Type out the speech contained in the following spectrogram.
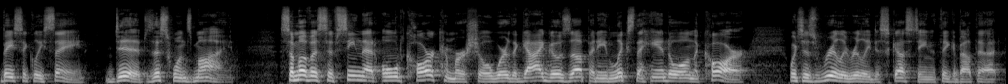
basically saying? Dibs, this one's mine. Some of us have seen that old car commercial where the guy goes up and he licks the handle on the car, which is really, really disgusting to think about that.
